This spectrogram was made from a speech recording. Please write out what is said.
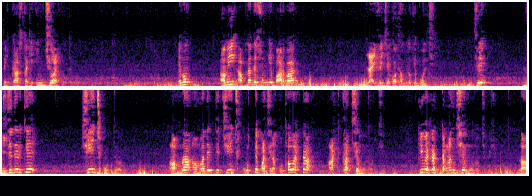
সেই কাজটাকে এনজয় করতে পারে। এবং আমি আপনাদের সঙ্গে বারবার লাইফে যে কথাগুলোকে বলছি, যে নিজেদেরকে চেঞ্জ করতে হবে। আমরা আমাদেরকে চেঞ্জ করতে পারছি না, কোথাও একটা আটকাচ্ছে মনে হচ্ছে, কেউ একটা টানছে মনে হচ্ছে না,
